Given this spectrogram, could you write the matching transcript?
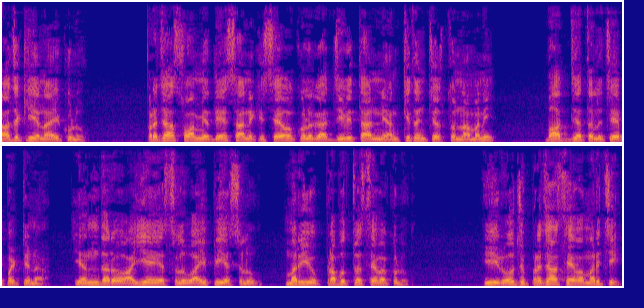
రాజకీయ నాయకులు ప్రజాస్వామ్య దేశానికి సేవకులుగా జీవితాన్ని అంకితం చేస్తున్నామని బాధ్యతలు చేపట్టిన ఎందరో ఐఏఎస్లు ఐపీఎస్లు మరియు ప్రభుత్వ సేవకులు. ఈ రోజు ప్రజాసేవ మరిచి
